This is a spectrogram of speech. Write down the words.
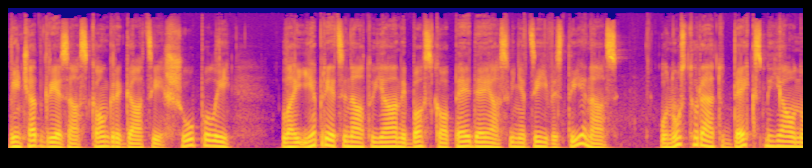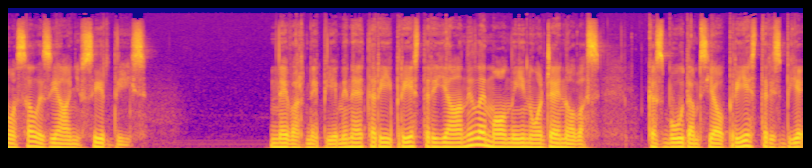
Viņš atgriezās kongregācijas šūpulī, lai iepriecinātu Jāni Bosko pēdējās viņa dzīves dienās un uzturētu deksmi jauno salīzjāņu sirdīs. Nevar nepieminēt arī priesteri Jāni Lemonī no Dženovas, kas būdams jau priesteris bija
